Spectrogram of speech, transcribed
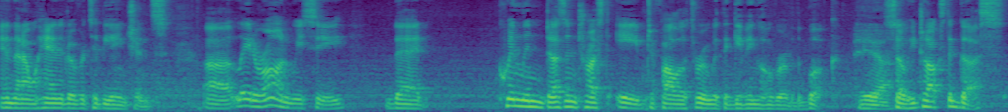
and then I will hand it over to the ancients. Uh, later on, we see that Quinlan doesn't trust Abe to follow through with the giving over of the book. Yeah. So he talks to Gus,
